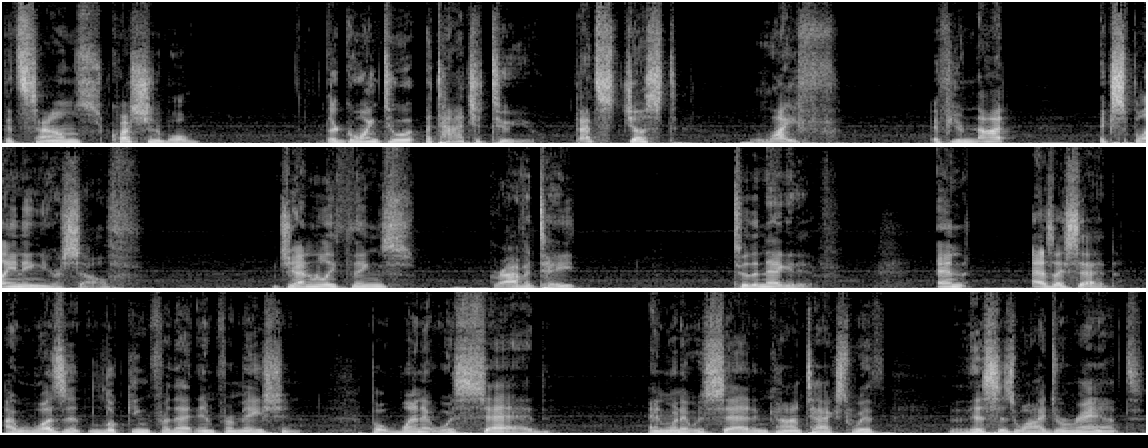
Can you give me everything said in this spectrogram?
that sounds questionable, they're going to attach it to you. That's just life. If you're not explaining yourself, generally things gravitate to the negative. And as I said, I wasn't looking for that information. But when it was said, and when it was said in context with, this is why Durant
